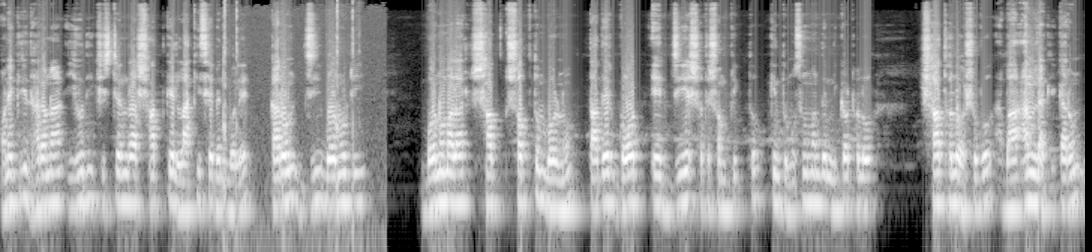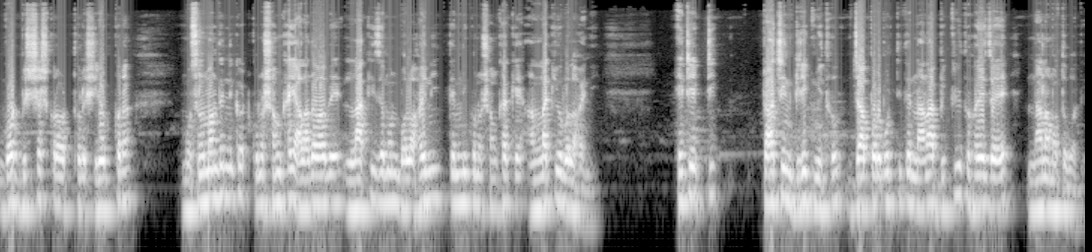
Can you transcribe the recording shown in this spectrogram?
অনেকেরই ধারণা, ইহুদি খ্রিস্টানরা সাতকে লাকি সেভেন বলে। কারণ জি বর্ণটি বর্ণমালার সপ্তম বর্ণ। তাদের গড এর জি এর সাথে সম্পৃক্ত। কিন্তু মুসলমানদের নিকট হলো, সাত হলো অশুভ বা আনলাকি কারণ গড বিশ্বাস করা অর্থ হলো শিরক করা। মুসলমানদের নিকট কোনো সংখ্যাই আলাদাভাবে লাকি যেমন বলা হয়নি, তেমনি কোনো সংখ্যাকে আনলাকিও বলা হয়নি। এটি একটি প্রাচীন গ্রিক মিথ যা পরবর্তীতে নানা বিকৃত হয়ে যায় নানা মতবাদে।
